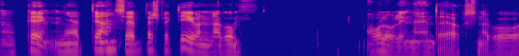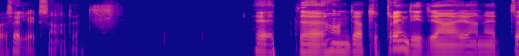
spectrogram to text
okei okay,, nii et jah, see perspektiiv on nagu oluline enda jaoks nagu selgeks saada. et äh, on teatud trendid ja, ja need,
